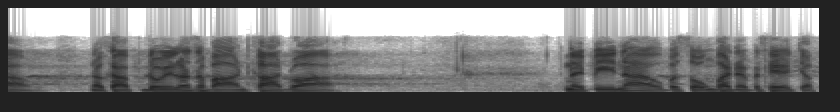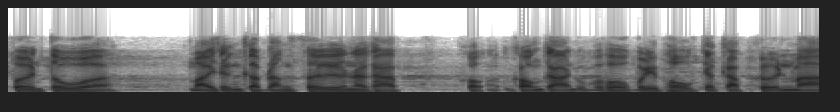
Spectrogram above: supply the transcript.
2019 นะครับ โดยรัฐบาลคาดว่า ในปีหน้าอุปสงค์ภายในประเทศจะเฟินตัว หมายถึงกำลังซื้อนะครับของของการอุปโภคบริโภคจะกลับคืนมา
